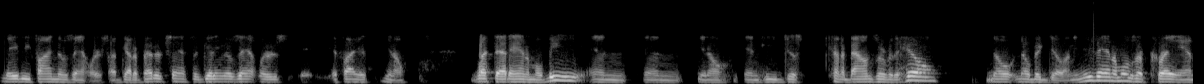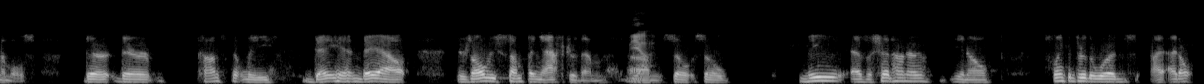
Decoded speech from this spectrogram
maybe find those antlers. I've got a better chance of getting those antlers if I, you know, let that animal be and, and, you know, and he just kind of bounds over the hill. No, no big deal. I mean, these animals are prey animals. They're, they're constantly day in, day out. There's always something after them. Yeah. Um, so, so me as a shed hunter, you know, slinking through the woods, I, I don't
